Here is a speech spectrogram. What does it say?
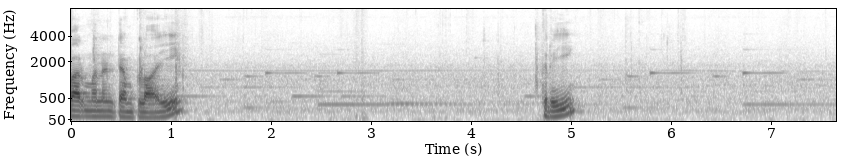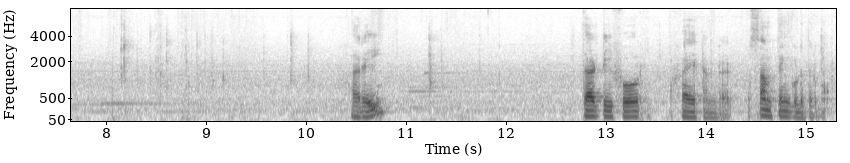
permanent employee 3 Hari thirty four five hundred something கொடுத்துருக்கோம்.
